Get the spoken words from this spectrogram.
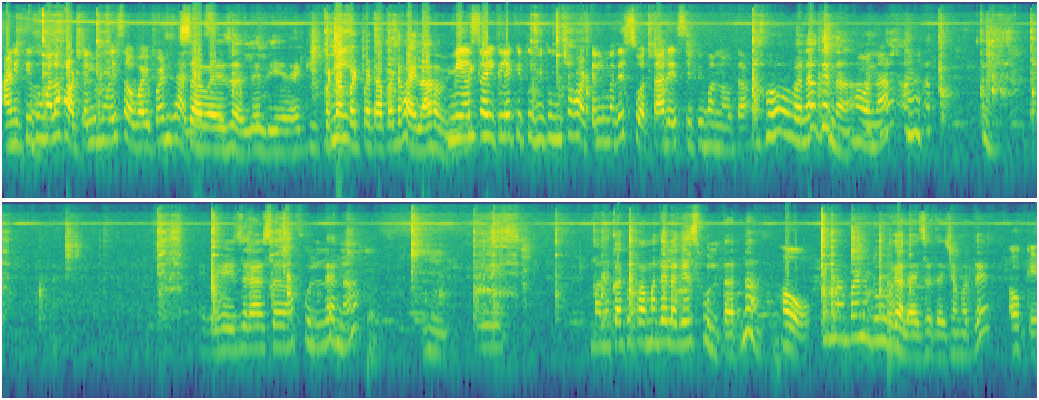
आणि ती तुम्हाला हॉटेलमुळे सवय पण झाली सवय. झालेली आहे की पटापट पटापट व्हायला हवी. मी असं ऐकलंय की तुम्ही तुमच्या हॉटेलमध्ये स्वतः रेसिपी बनवता. हो बनवते ना. हो ना? हे जरा असं फुललं ना. की मनुका तुपामध्ये लगेच फुलतात ना? हो. की मग आपण दूध घालायचं त्याच्यामध्ये. ओके.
